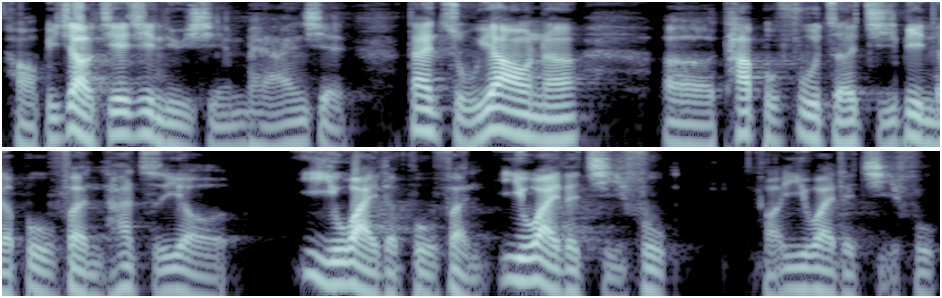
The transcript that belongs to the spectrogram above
好，比较接近旅行平安险，但主要呢，呃，它不负责疾病的部分，它只有意外的部分，意外的给付，好，意外的给付。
